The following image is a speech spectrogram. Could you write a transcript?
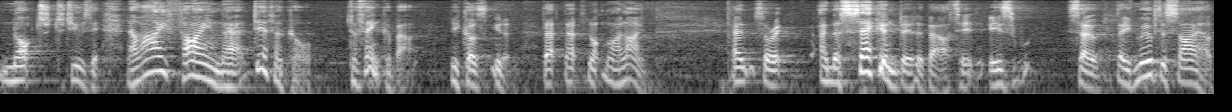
not to choose it. Now, I find that difficult to think about because, you know, that, that's not my line. And, sorry, and the second bit about it is, so they've moved to Sci-Hub.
